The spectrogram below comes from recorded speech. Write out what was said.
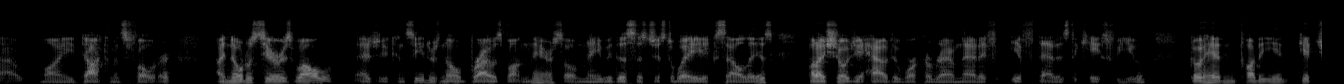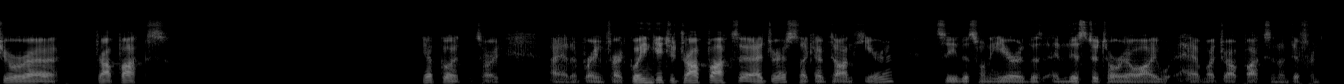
uh, my documents folder. I noticed here as well, as you can see, there's no browse button there, so maybe this is just the way Excel is, but I showed you how to work around that if, if that is the case for you. Go ahead and put in, get your uh, Dropbox. Yep, go ahead. Sorry, I had a brain fart. Go ahead and get your Dropbox uh, address like I've done here. See this one here. This, in this tutorial, I have my Dropbox in a different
